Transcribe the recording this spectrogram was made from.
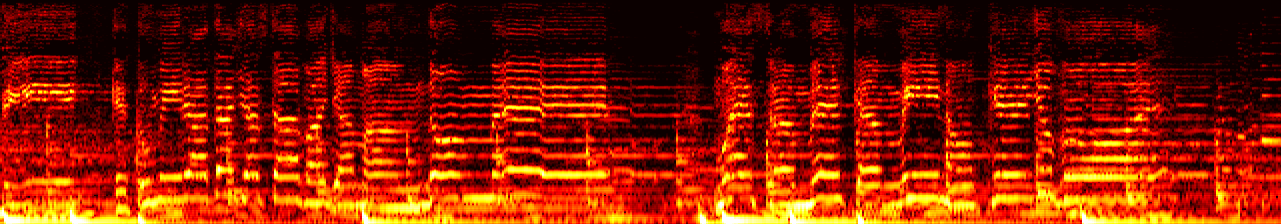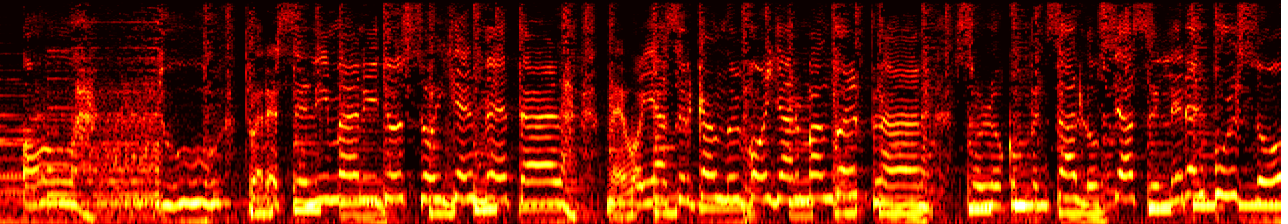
Vi que tu mirada ya estaba llamándome. Muéstrame el camino que yo voy. Oh, tú, tú eres el imán y yo soy el metal. Me voy acercando y voy armando el plan. Solo con pensarlo se acelera el pulso.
